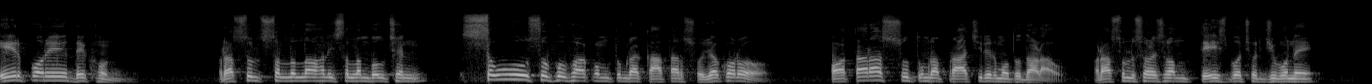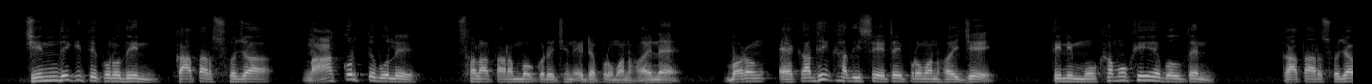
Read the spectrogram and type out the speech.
এরপরে দেখুন, রাসুল সাল্লাহ আলি সাল্লাম বলছেন সৌ সফুফাকম, তোমরা কাতার সোজা করো অতারাস্য তোমরা প্রাচীরের মতো দাঁড়াও। রাসুল সাল্লাহ সাল্লাম তেইশ বছর জীবনে জিন্দেগিতে কোনোদিন কাতার সোজা না করতে বলে সলাত আরম্ভ করেছেন, এটা প্রমাণ হয় না। বরং একাধিক হাদিসে এটাই প্রমাণ হয় যে, তিনি মুখামুখি হয়ে বলতেন, কাতার সোজা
